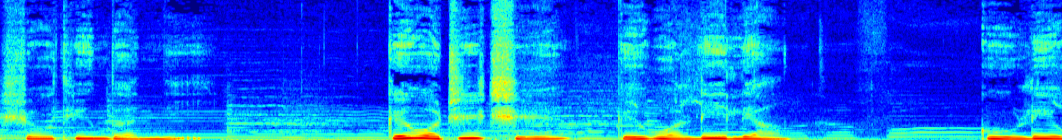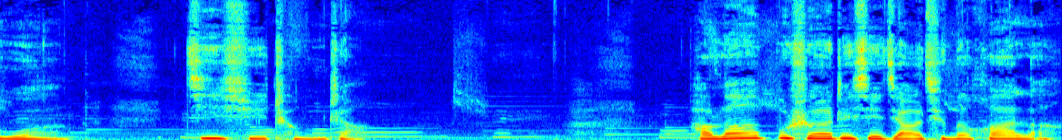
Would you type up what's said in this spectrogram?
收听的你，给我支持，给我力量，鼓励我继续成长。好了，不说这些矫情的话了。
